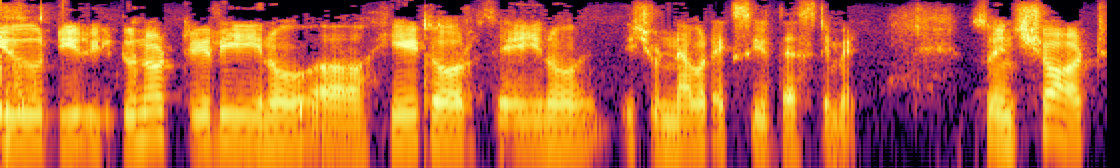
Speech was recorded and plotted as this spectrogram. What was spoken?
you do, you do not really you know uh, hate or say you know it should never exceed the estimate. So in short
